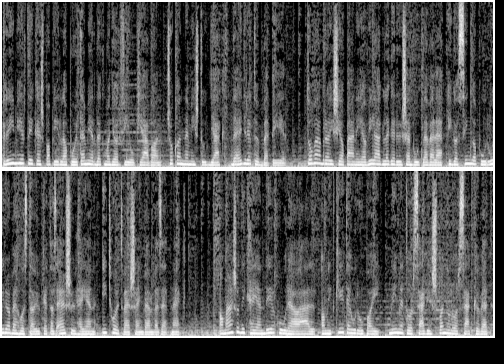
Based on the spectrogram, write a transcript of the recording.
Rém értékes papírlapul temérdek magyar fiókjában, sokan nem is tudják, de egyre többet ér. Továbbra is Japáné a világ legerősebb útlevele, igaz Szingapúr újra behozta őket az első helyen, így holt versenyben vezetnek. A második helyen Dél-Korea áll, amit két európai, Németország és Spanyolország követ,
